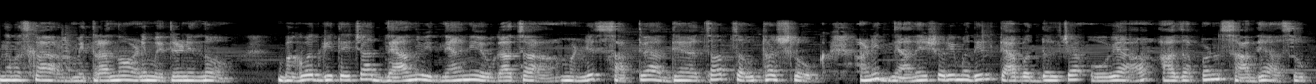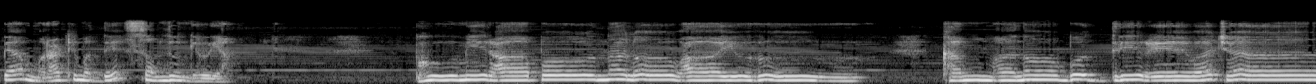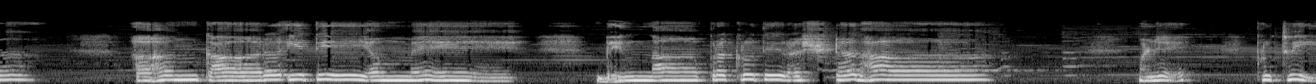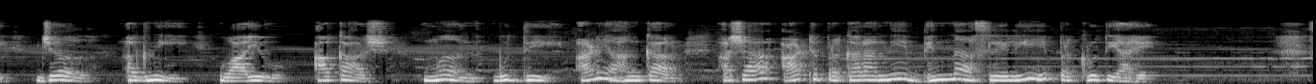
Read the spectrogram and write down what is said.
नमस्कार मित्रांनो आणि मैत्रिणींनो भगवद्गीतेच्या ज्ञान विज्ञान योगाचा म्हणजे सातव्या अध्यायाचा चौथा श्लोक आणि ज्ञानेश्वरीमधील त्याबद्दलच्या ओव्या आज आपण साध्या सोप्या मराठीमध्ये समजून घेऊया. भूमिरापो नलो वायु खम्मनो बुद्धिरेव च। अहंकार इति यं मे भिन्ना प्रकृतिरष्टधा। म्हणजे पृथ्वी जल अग्नी वायू आकाश मन बुद्धी आणि अहंकार अशा आठ प्रकारांनी भिन्न असलेली ही प्रकृती आहे.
